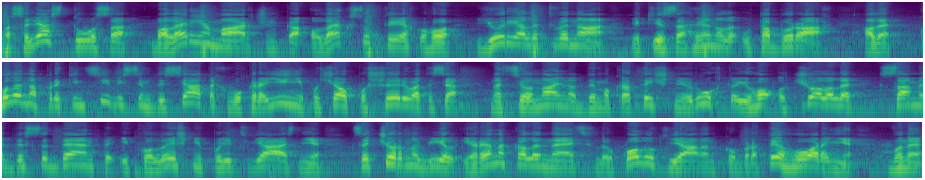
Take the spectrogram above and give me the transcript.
Василя Стуса, Валерія Марченка, Олексу Тихого, Юрія Литвина, які загинули у таборах. Але коли наприкінці 80-х в Україні почав поширюватися національно-демократичний рух, то його очолили саме дисиденти і колишні політв'язні. Це Чорновіл, Ірина Калинець, Левко Лук'яненко, брати Горені. Вони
